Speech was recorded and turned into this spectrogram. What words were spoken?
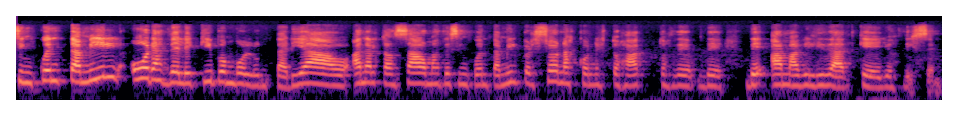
50.000 horas del equipo en voluntariado, han alcanzado más de 50.000 personas con estos actos de, de, amabilidad que ellos dicen.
